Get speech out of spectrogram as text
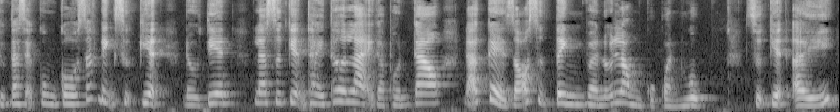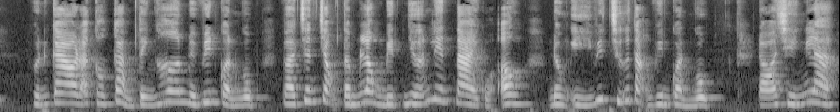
Chúng ta sẽ cùng cô xác định sự kiện. Đầu tiên là sự kiện thầy thơ lại gặp Huấn Cao đã kể rõ sự tình và nỗi lòng của quản ngục. Sự kiện ấy, Huấn Cao đã có cảm tình hơn với viên quản ngục và trân trọng tấm lòng biệt nhỡn liên tài của ông, đồng ý viết chữ tặng viên quản ngục. Đó chính là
